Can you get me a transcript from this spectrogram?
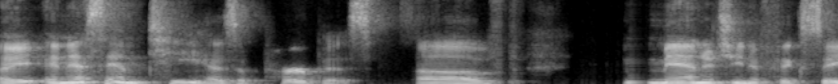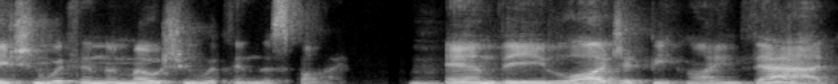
a, an SMT has a purpose of managing a fixation within the motion within the spine. Hmm. And the logic behind that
